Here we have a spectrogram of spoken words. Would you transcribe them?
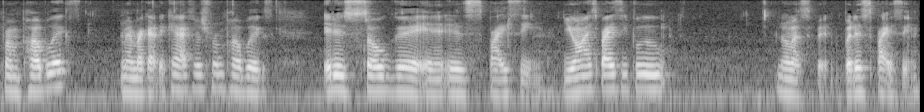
from Publix. Remember, I got the catfish from Publix. It is so good and it is spicy. You don't like spicy food? No with it. But it's spicy.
